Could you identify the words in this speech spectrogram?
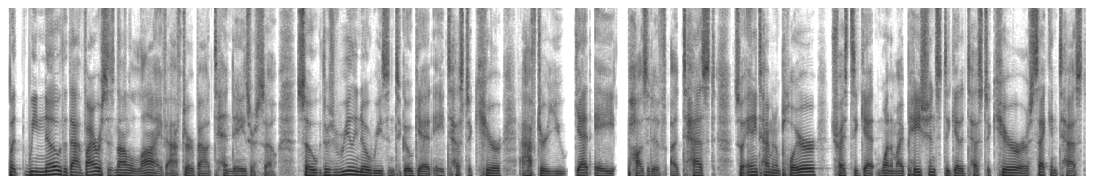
but we know that that virus is not alive after about 10 days or so. So, there's really no reason to go get a test to cure after you get a positive uh, test. So anytime an employer tries to get one of my patients to get a test to cure or a second test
